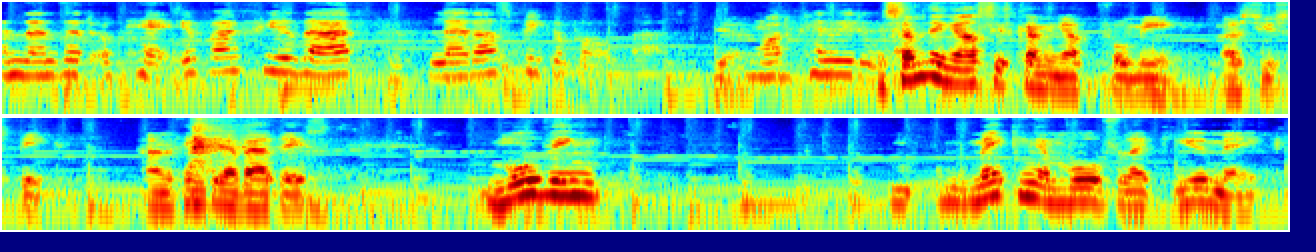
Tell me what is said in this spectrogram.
and then said, okay, if I feel that, let us speak about that. Yeah. What can we do? Something else is coming up for me as you speak. I'm thinking about this. Moving, making a move like you make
